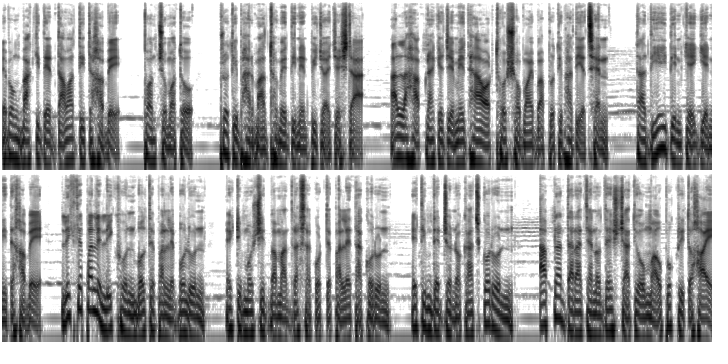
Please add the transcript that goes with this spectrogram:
এবং বাকিদের দাওয়াত দিতে হবে। পঞ্চমত প্রতিভার মাধ্যমে দিনের বিজয় চেষ্টা। আল্লাহ আপনাকে যে মেধা, অর্থ, সময় বা প্রতিভা দিয়েছেন, তা দিয়েই দিনকে এগিয়ে নিতে হবে। লিখতে পারলে লিখুন, বলতে পারলে বলুন, একটি মসজিদ বা মাদ্রাসা করতে পারলে তা করুন, এতিমদের জন্য কাজ করুন, আপনার দ্বারা যেন দেশ জাতীয় মা উপকৃত হয়।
